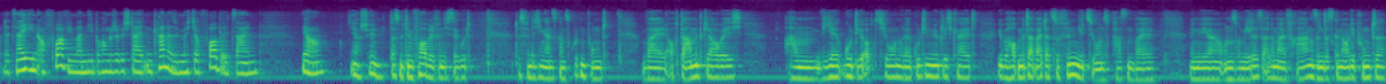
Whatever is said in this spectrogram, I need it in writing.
oder zeige ihnen auch vor, wie man die Branche gestalten kann. Also ich möchte auch Vorbild sein. Ja. Ja, schön. Das mit dem Vorbild finde ich sehr gut. Das finde ich einen ganz, ganz guten Punkt, weil auch damit, glaube ich, haben wir gut die Option oder gut die Möglichkeit, überhaupt Mitarbeiter zu finden, die zu uns passen, weil wenn wir unsere Mädels alle mal fragen, sind das genau die Punkte,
